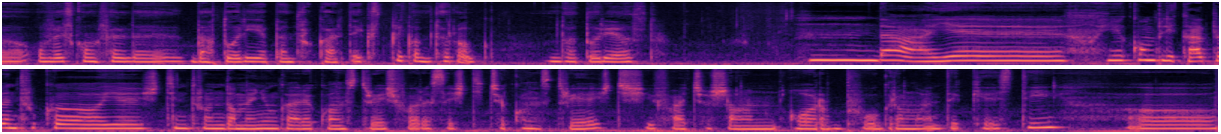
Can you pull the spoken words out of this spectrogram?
uh, o vezi ca un fel de datorie pentru carte. Explicăm te rog, datoria asta. Hmm, da, e, e complicat pentru că ești într-un domeniu în care construiești fără să știi ce construiești și faci așa în orb o grămadă de chestii. Uh,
